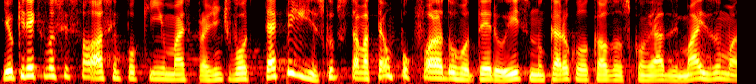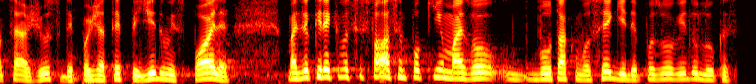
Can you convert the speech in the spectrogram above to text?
E eu queria que vocês falassem um pouquinho mais para a gente. Vou até pedir desculpa, estava até um pouco fora do roteiro isso, não quero colocar os nossos convidados em mais uma saia justa, depois de já ter pedido um spoiler, mas eu queria que vocês falassem um pouquinho mais. Vou voltar com você, Gui, depois vou ouvir do Lucas.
